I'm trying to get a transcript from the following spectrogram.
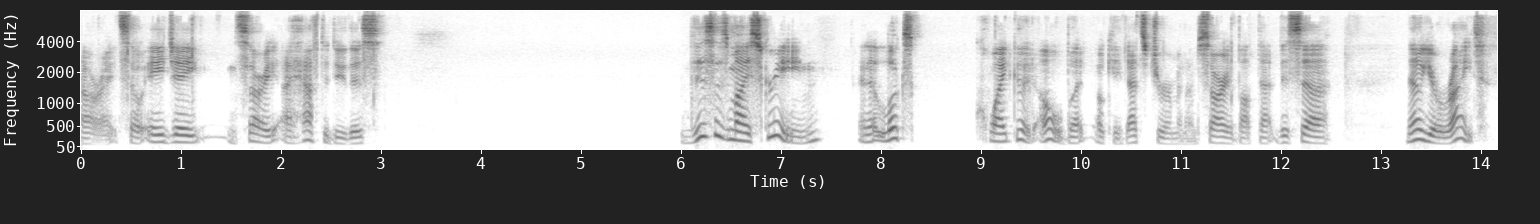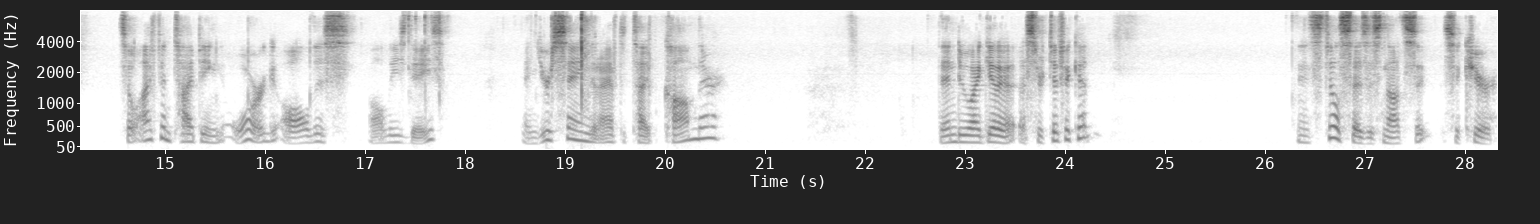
All right, so AJ, sorry, I have to do this. This is my screen and it looks quite good. Oh, but okay, that's German. I'm sorry about that. This, uh, no, you're right. So I've been typing org all this, all these days. And you're saying that I have to type com there? Then do I get a, a certificate? And it still says it's not se secure.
